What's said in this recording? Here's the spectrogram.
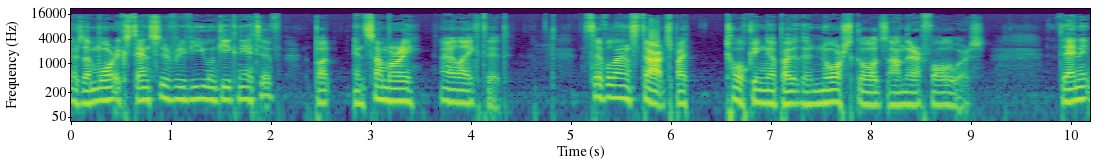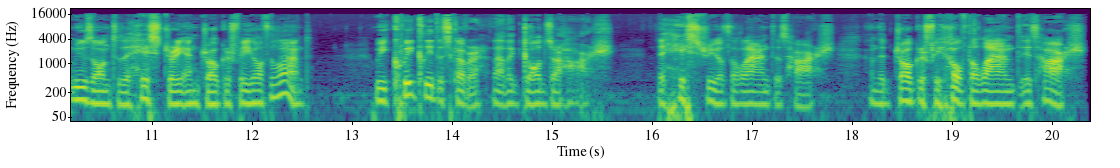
There's a more extensive review on Geek Native, but in summary, I liked it. Svilland starts by talking about the Norse gods and their followers. Then it moves on to the history and geography of the land. We quickly discover that the gods are harsh, the history of the land is harsh, and the geography of the land is harsh.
